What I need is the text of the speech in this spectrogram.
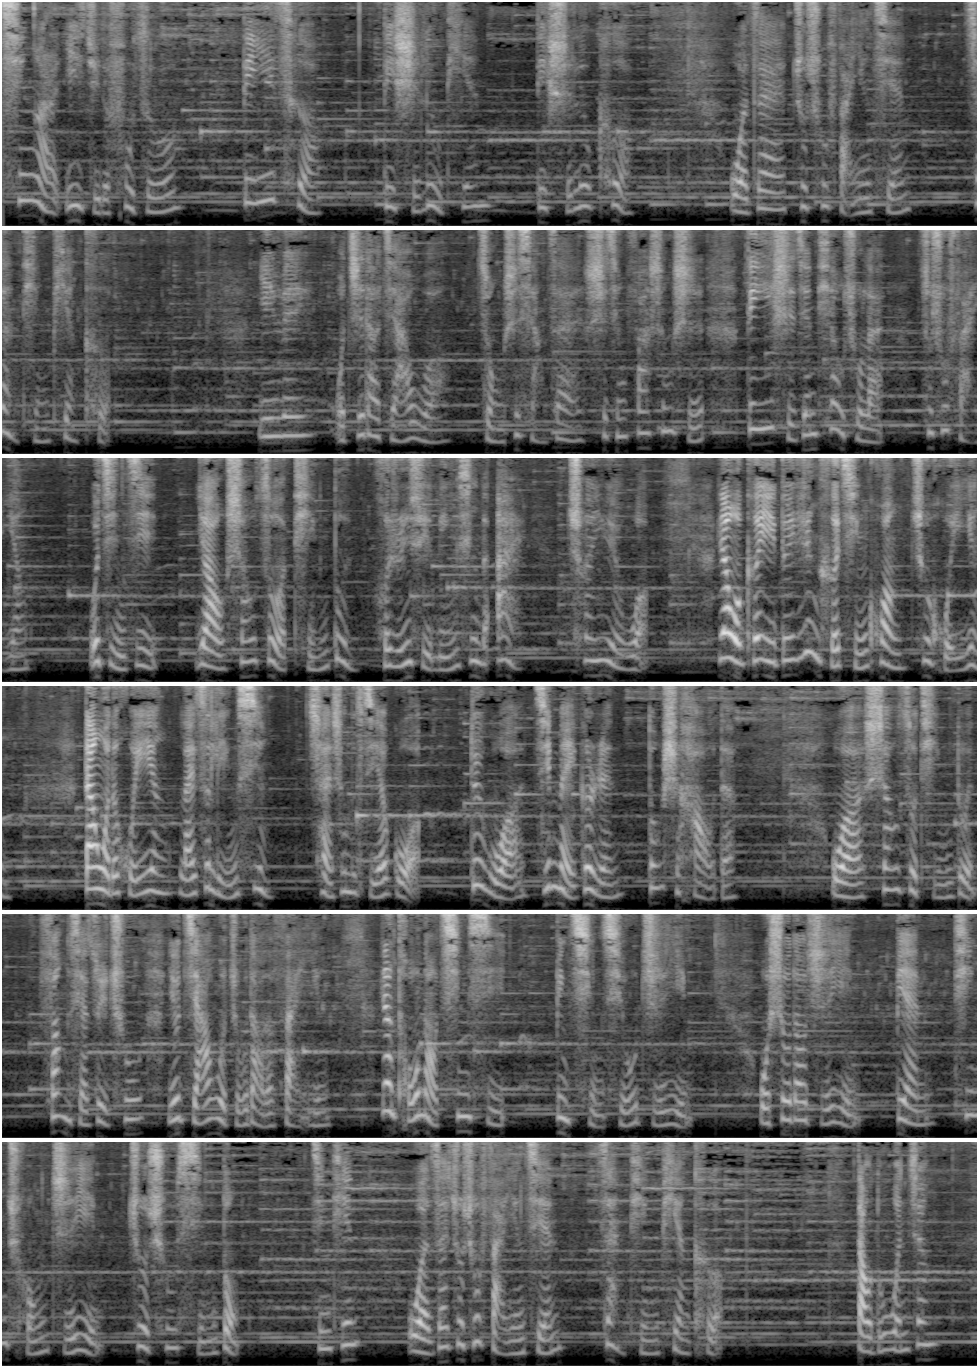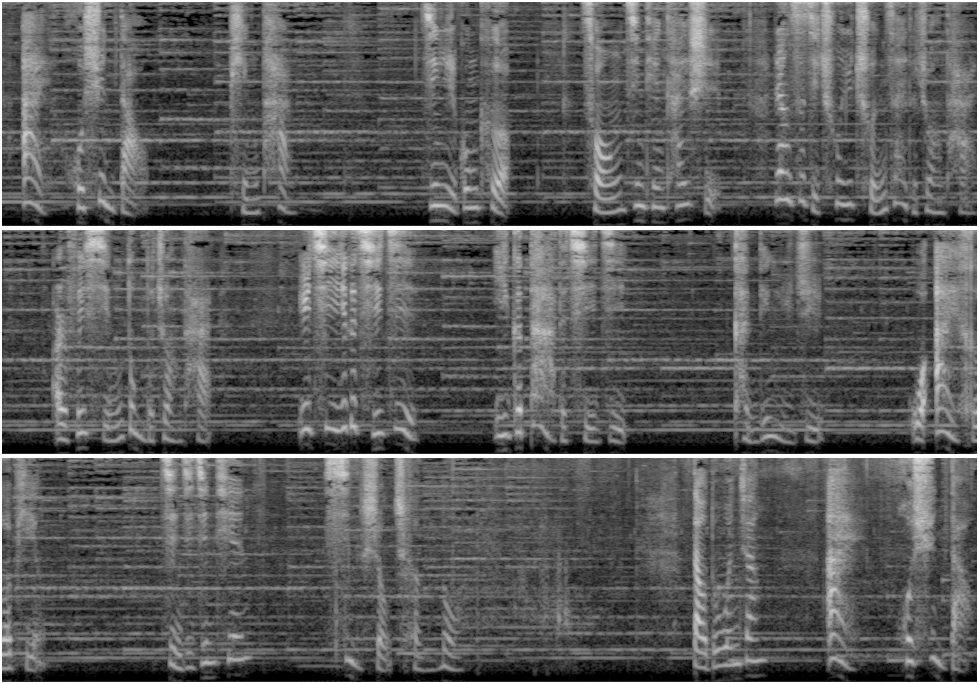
轻而易举的富足，第一册，第十六天，第十六课。我在做出反应前暂停片刻，因为我知道假我总是想在事情发生时第一时间跳出来做出反应。我谨记要稍作停顿和允许灵性的爱穿越我，让我可以对任何情况做回应。当我的回应来自灵性产生的结果，对我及每个人都是好的。我稍作停顿，放下最初由假我主导的反应，让头脑清晰，并请求指引。我收到指引，便听从指引，做出行动。今天，我在做出反应前暂停片刻。导读文章：爱或训导、评判。今日功课：从今天开始。让自己处于存在的状态，而非行动的状态。与其一个奇迹，一个大的奇迹。肯定语句：我爱和平。谨记今天，信守承诺。导读文章：爱或训导。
